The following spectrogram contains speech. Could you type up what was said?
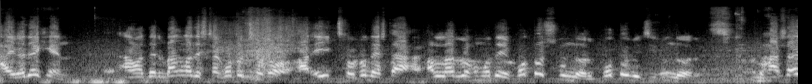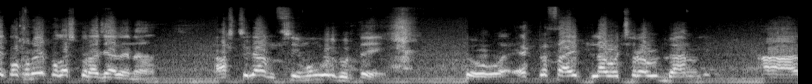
ভাইবা দেখেন, আমাদের বাংলাদেশটা কত ছোট, আর এই ছোট দেশটা আল্লাহর রহমতে কত সুন্দর, কত বেশি সুন্দর। ভাষায় কখনোই প্রকাশ করা যাবে না। আসছিলাম শ্রীমঙ্গল ঘুরতে। তো একটা সাইড লাউছড়া উদ্যান, আর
